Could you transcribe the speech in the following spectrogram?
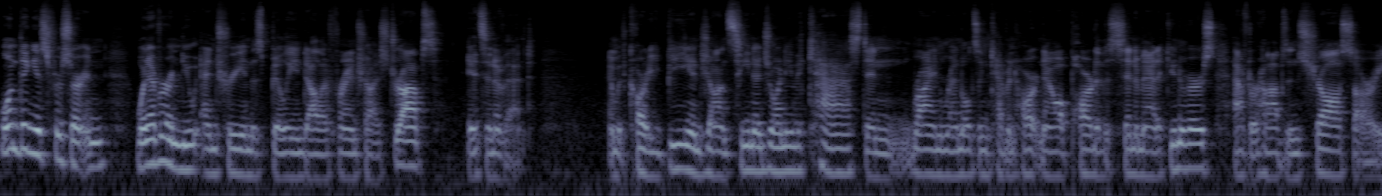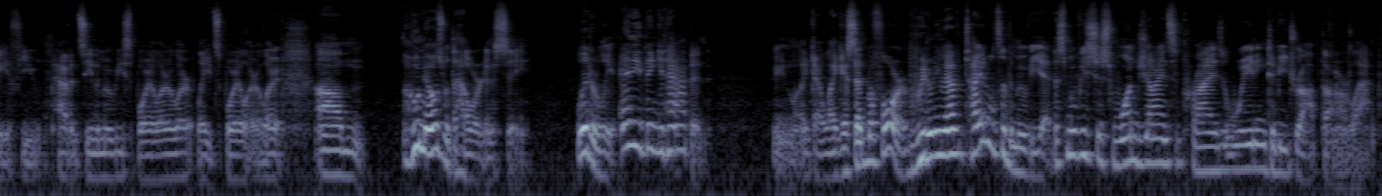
one thing is for certain, whenever a new entry in this billion dollar franchise drops, it's an event. And with Cardi B and John Cena joining the cast, and Ryan Reynolds and Kevin Hart now a part of the cinematic universe after Hobbs and Shaw, sorry if you haven't seen the movie, spoiler alert, late spoiler alert, um, who knows what the hell we're going to see? Literally, anything can happen. I mean, like I, like I said before, we don't even have a title to the movie yet. This movie's just one giant surprise waiting to be dropped on our lap.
